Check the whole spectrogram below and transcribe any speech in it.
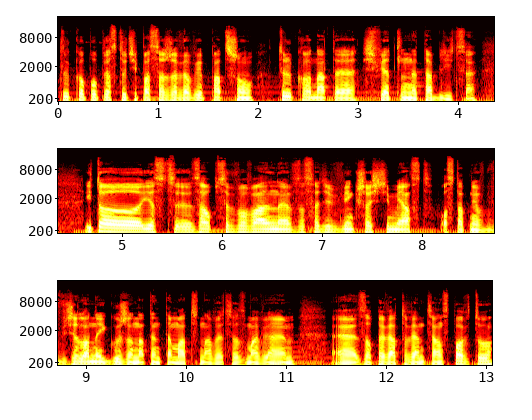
tylko po prostu ci pasażerowie patrzą tylko na te świetlne tablice. I to jest y, zaobserwowalne w zasadzie w większości miast. Ostatnio w Zielonej Górze na ten temat nawet rozmawiałem e, z operatorem transportu,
